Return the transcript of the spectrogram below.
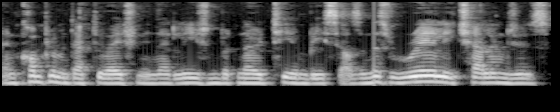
and complement activation in that lesion, but no T and B cells. And this really challenges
